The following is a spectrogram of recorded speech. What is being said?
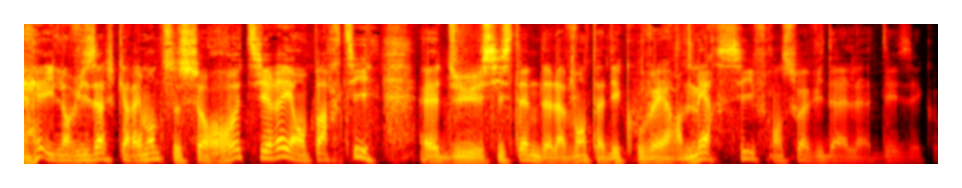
Il envisage carrément de se retirer en partie euh, du système de la vente à découvert. Merci François Vidal des Échos.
